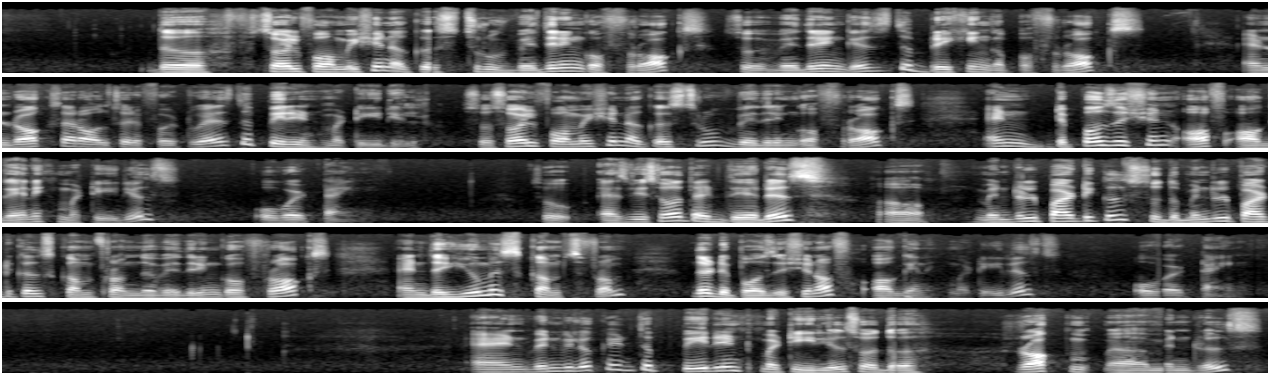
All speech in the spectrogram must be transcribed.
The soil formation occurs through weathering of rocks. So, weathering is the breaking up of rocks and rocks are also referred to as the parent material. So, soil formation occurs through weathering of rocks and deposition of organic materials over time. So, as we saw that there is uh, mineral particles. So, the mineral particles come from the weathering of rocks and the humus comes from the deposition of organic materials over time. And when we look at the parent materials or the rock uh, minerals,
